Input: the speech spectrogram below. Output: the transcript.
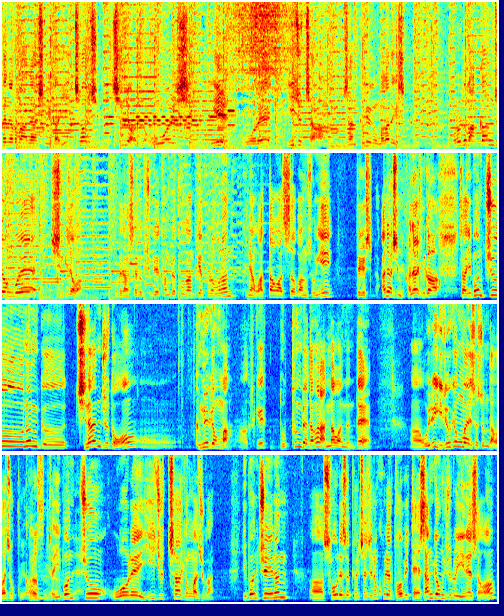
팬 여러분 안녕하십니까 2017년 5월 12일 5월의 2주차 부산 금요경마가 되겠습니다 오늘도 막강 정보의 신기자와 고배당 새벽 주기의 강백호가 함께 풀어보는 그냥 왔다 왔어 방송이 되겠습니다 안녕하십니까 안녕하십니까. 자 이번 주는 그 지난 주도 어, 금요경마 아, 그렇게 높은 배당은 안 나왔는데 아, 오히려 일요 경마에서 좀 나와줬고요. 그렇습니다. 자 이번 네. 주 5월의 2주차 경마 주간 이번 주에는 어, 서울에서 펼쳐지는 코리안 더비 대상 경주로 인해서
